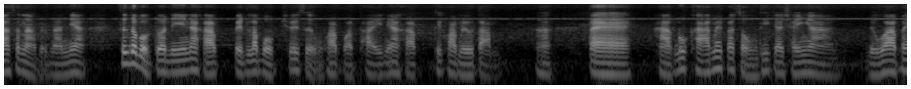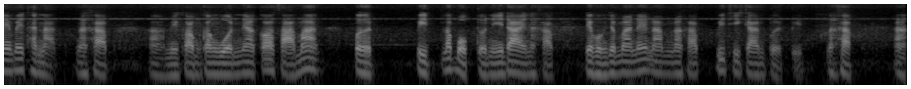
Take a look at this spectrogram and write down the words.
ลักษณะแบบนั้นเนี่ย ซึ่งระบบตัวนี้นะครับ เป็นระบบช่วยเสริมความปลอดภัยเนี่ยครับที่ความเร็วต่ำแต่หากลูกค้าไม่ประสงค์ที่จะใช้งาน หรือว่าไม่ไม่ถนัดนะครับ มีความกังวลเนี่ยก็สามารถเปิดปิดระบบตัวนี้ได้นะครับ เดี๋ยวผมจะมาแนะนำนะครับ วิธีการเปิดปิดนะครับอะ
